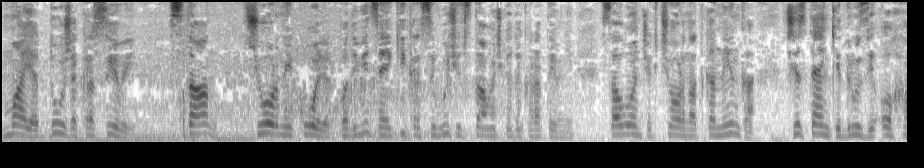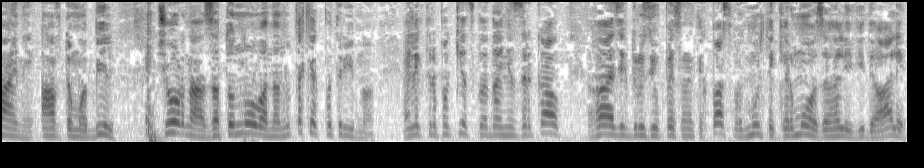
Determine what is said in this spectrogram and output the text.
Має дуже красивий стан, чорний колір. Подивіться, які красивучі вставочки декоративні. Салончик, чорна тканинка, чистенький, друзі, охайний автомобіль. Чорна, затонована, ну так як потрібно. Електропакет складання зеркал, газик, друзі, вписаний техпаспорт, мультикермо взагалі в ідеалі.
